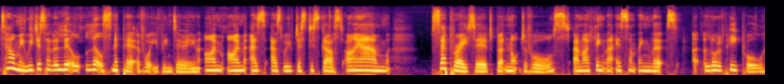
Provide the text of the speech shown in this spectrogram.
tell me, we just had a little little snippet of what you've been doing. I'm I'm as as we've just discussed. I am separated but not divorced, and I think that is something that a lot of people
